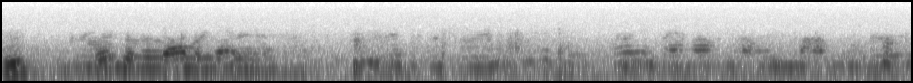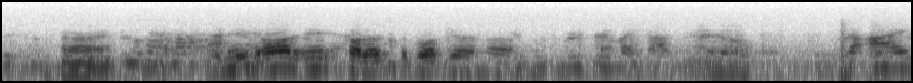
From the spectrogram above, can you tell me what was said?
Hmm? Red. All right. You need all eight colors to go up there and, uh. I know. The eyes.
